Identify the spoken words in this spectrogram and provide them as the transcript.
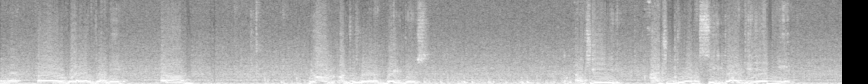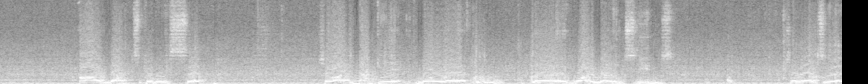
Uh, uh, what else do I need? Um, no, I'm, I'm just gonna break this. Actually, I actually do wanna see, did I get any, um, that's gonna suck. So I did not get no, uh, uh, watermelon seeds. So that's it.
